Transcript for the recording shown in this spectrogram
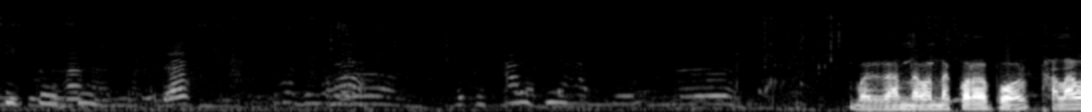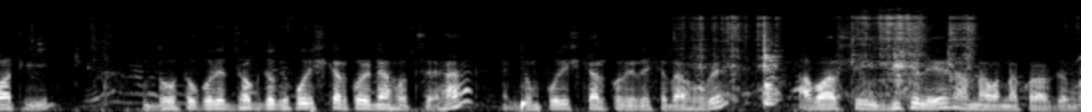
ঠিক মানে রান্না বান্না করার পর থালা বাটি দৌত করে ঝকঝকে পরিষ্কার করে নেওয়া হচ্ছে হ্যাঁ? একদম পরিষ্কার করে রেখে দেওয়া হবে আবার সেই বিকেলে রান্না বান্না করার জন্য।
